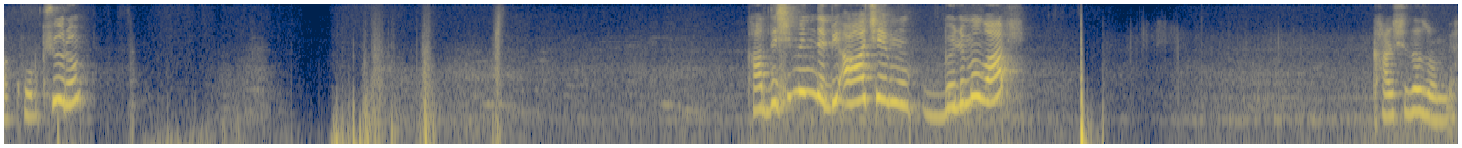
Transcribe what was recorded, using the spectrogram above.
Bak korkuyorum. Kardeşimin de bir ağaç ev bölümü var. Karşıda zombi.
